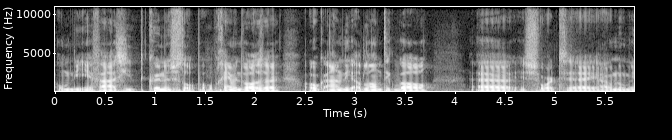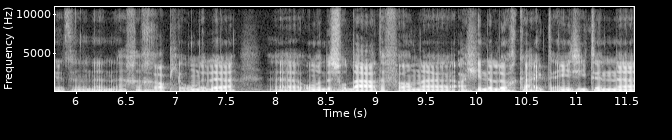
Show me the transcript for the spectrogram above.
om die invasie te kunnen stoppen. Op een gegeven moment was er ook aan die Atlantikwal eh, een soort, eh, ja, hoe noem je het, een, een, een grapje onder de, eh, onder de soldaten van eh, als je in de lucht kijkt en je ziet een, eh,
